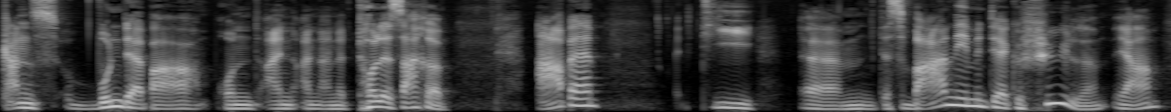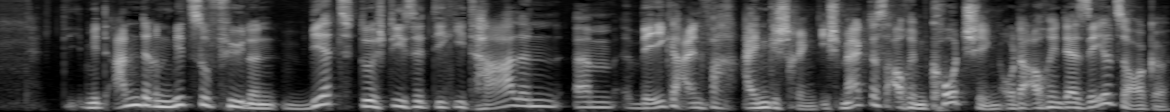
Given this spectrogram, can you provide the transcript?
ganz wunderbar und ein, ein, eine tolle Sache. Aber die, ähm, das Wahrnehmen der Gefühle, ja, mit anderen mitzufühlen, wird durch diese digitalen ähm, Wege einfach eingeschränkt. Ich merke das auch im Coaching oder auch in der Seelsorge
